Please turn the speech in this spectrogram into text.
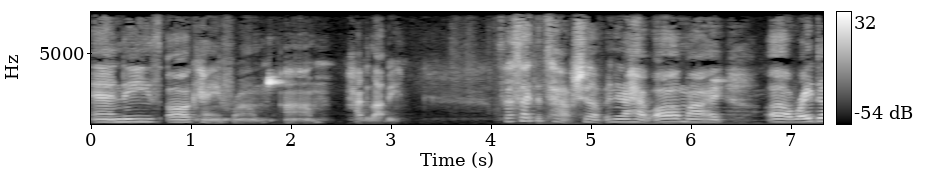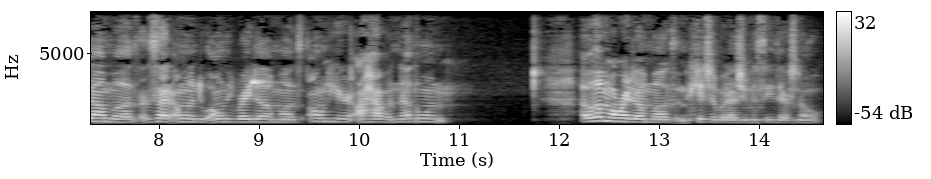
And these all came from um, Hobby Lobby. So that's like the top shelf. And then I have all my uh, Rae Dunn mugs. I decided I want to do only Rae Dunn mugs on here. I have another one I have more Rae mugs in the kitchen, but as you can see, there's no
